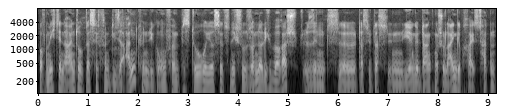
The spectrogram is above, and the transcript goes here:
auf mich den Eindruck, dass Sie von dieser Ankündigung von Pistorius jetzt nicht so sonderlich überrascht sind, äh, dass Sie das in Ihren Gedanken schon eingepreist hatten.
